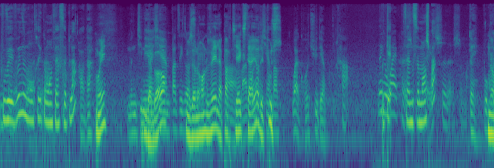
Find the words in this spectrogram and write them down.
Pouvez-vous nous montrer comment faire ce plat? Oui. D'abord, nous allons enlever la partie extérieure des pousses. Ok, ça ne se mange pas? Non,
